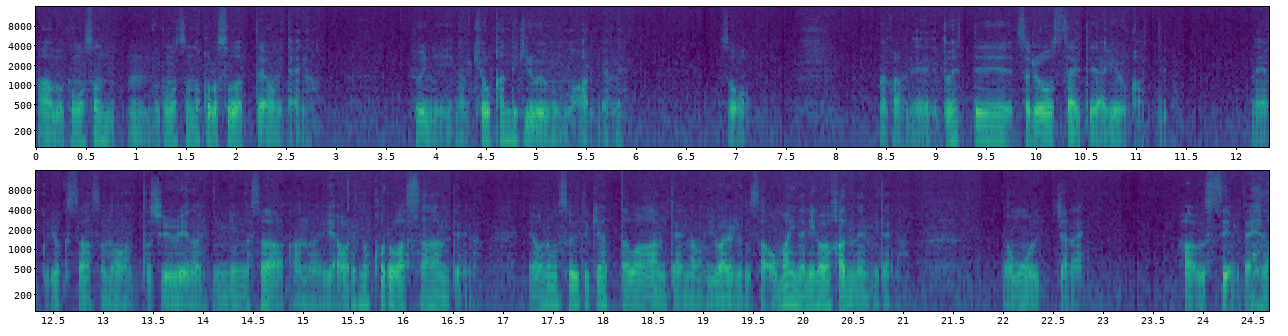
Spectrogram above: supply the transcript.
ああ、僕もそん、うん、僕もその頃そうだったよ、みたいな。風になんか共感できる部分もあるんだよね。そう。だからね、どうやってそれを伝えてあげようかっていう。ね、よくよくさ、その、年上の人間がさ、あの、いや、俺の頃はさ、みたいな。いや、俺もそういう時あったわ、みたいなのを言われるとさ、お前何がわかんねん、みたいな。って思うじゃない。は、うっせえ、みたいな。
